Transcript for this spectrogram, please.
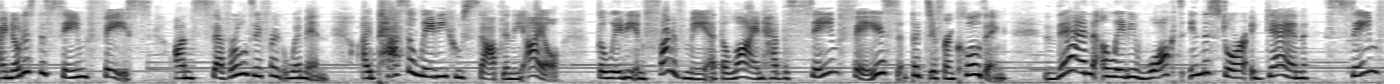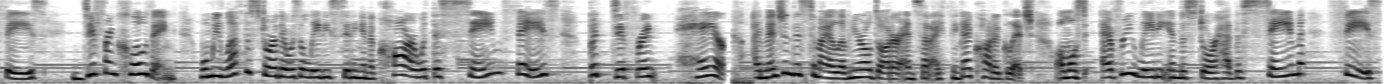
I noticed the same face on several different women. I passed a lady who stopped in the aisle. The lady in front of me at the line had the same face but different clothing. Then a lady walked in the store again, same face, different clothing. When we left the store, there was a lady sitting in a car with the same face but different hair. I mentioned this to my 11 year old daughter and said, I think I caught a glitch. Almost every lady in the store had the same face,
